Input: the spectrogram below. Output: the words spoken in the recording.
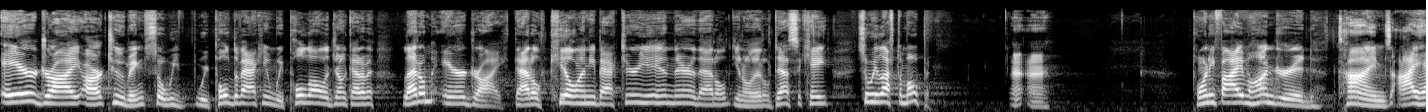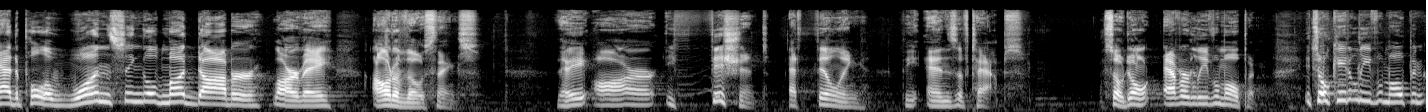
air dry our tubing. So we, we pulled the vacuum, we pulled all the junk out of it. Let them air dry. That'll kill any bacteria in there. That'll, you know, it'll desiccate. So we left them open. Uh-uh. 2,500 times I had to pull a one single mud dauber larvae out of those things. They are efficient at filling the ends of taps. So don't ever leave them open. It's okay to leave them open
